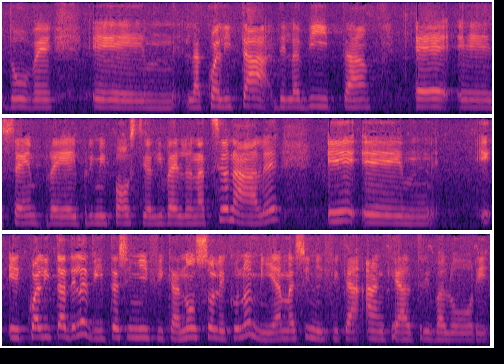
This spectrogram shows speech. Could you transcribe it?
dove eh, la qualità della vita è eh, sempre ai primi posti a livello nazionale e, ehm, e, e qualità della vita significa non solo economia, ma significa anche altri valori.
